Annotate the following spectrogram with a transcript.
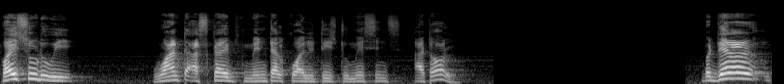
why should we want to ascribe mental qualities to machines at all? But there are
